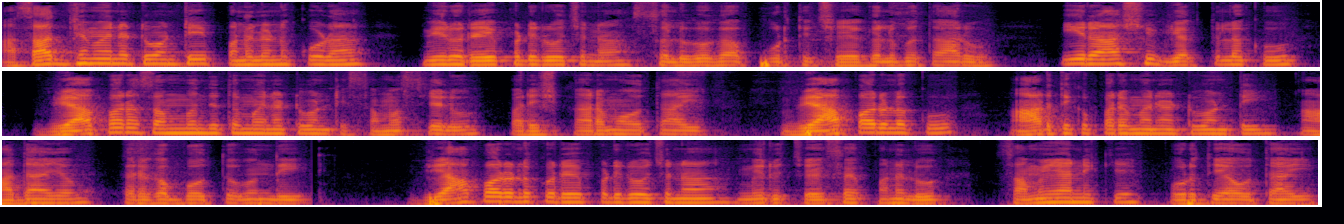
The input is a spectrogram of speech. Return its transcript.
అసాధ్యమైనటువంటి పనులను కూడా మీరు రేపటి రోజున సులువుగా పూర్తి చేయగలుగుతారు. ఈ రాశి వ్యక్తులకు వ్యాపార సంబంధితమైనటువంటి సమస్యలు పరిష్కారం అవుతాయి వ్యాపారులకు ఆర్థికపరమైనటువంటి ఆదాయం పెరగబోతూ ఉంది. వ్యాపారులకు రేపటి రోజున మీరు చేసే పనులు సమయానికి పూర్తి అవుతాయి.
